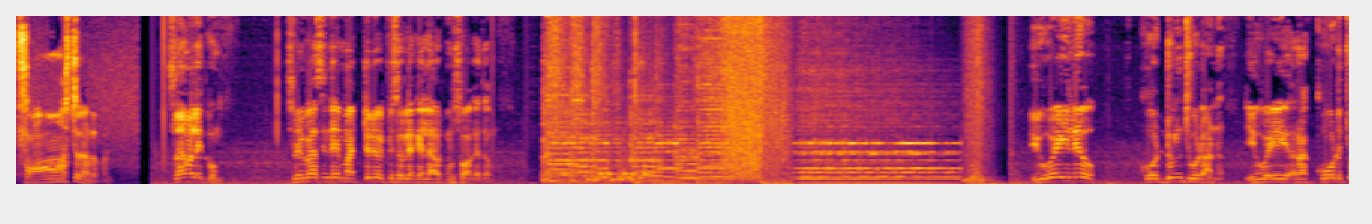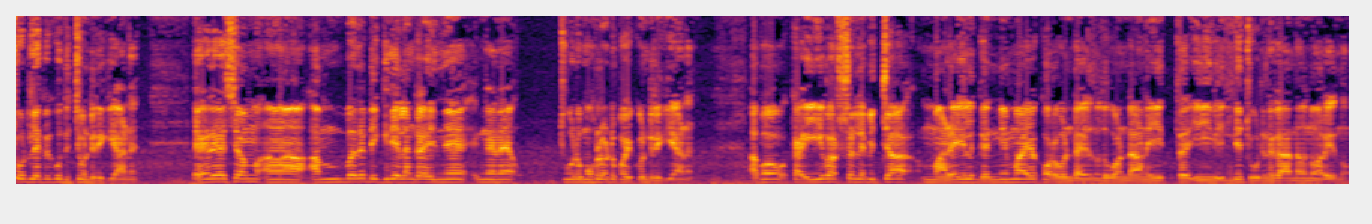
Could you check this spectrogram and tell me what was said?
ഫാസ്റ്റ് നടന്നു. അസ്സാം വലൈക്കും സ്മിബാസിന്റെ മറ്റൊരു എപ്പിസോഡിലേക്ക് എല്ലാവർക്കും സ്വാഗതം. യു എയിൽ കൊടും ചൂടാണ്. യു എ റെക്കോർഡ് ചൂടിലേക്ക് കുതിച്ചുകൊണ്ടിരിക്കുകയാണ്. ഏകദേശം അമ്പത് ഡിഗ്രി എല്ലാം കഴിഞ്ഞ് ഇങ്ങനെ ചൂട് മുകളിലോട്ട് പോയിക്കൊണ്ടിരിക്കുകയാണ്. അപ്പോൾ ഈ വർഷം ലഭിച്ച മഴയിൽ ഗണ്യമായ കുറവുണ്ടായിരുന്നു. അതുകൊണ്ടാണ് ഇത്ര ഈ വലിയ ചൂടിന് കാരണമെന്ന് പറയുന്നു.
